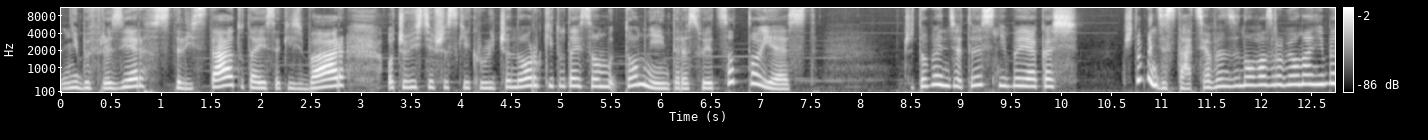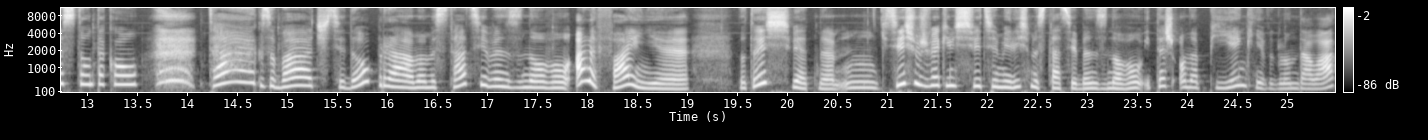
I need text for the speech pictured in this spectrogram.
niby fryzjer, stylista, tutaj jest jakiś bar, oczywiście wszystkie królicze norki tutaj są. To mnie interesuje, co to jest? Czy to będzie, to jest niby jakaś, czy to będzie stacja benzynowa zrobiona niby z tą taką... Tak, zobaczcie, dobra, mamy stację benzynową, ale fajnie. No to jest świetne. Mm, Gdzieś już w jakimś świecie mieliśmy stację benzynową i też ona pięknie wyglądała.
